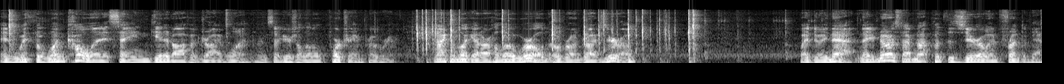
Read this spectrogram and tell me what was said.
And with the one colon, it's saying get it off of drive one. And so here's a little Fortran program. And I can look at our hello world over on drive zero by doing that. Now you've noticed I've not put the zero in front of that.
